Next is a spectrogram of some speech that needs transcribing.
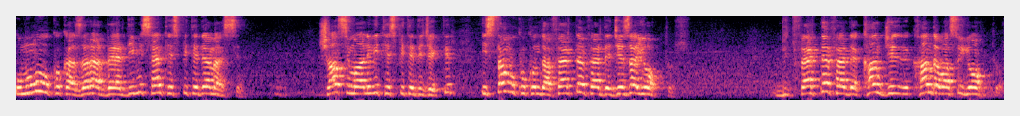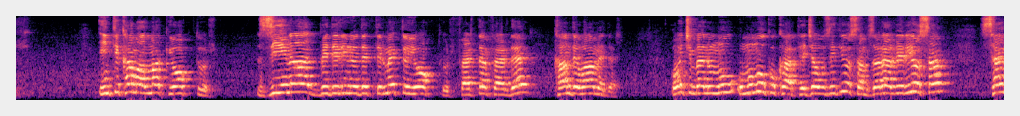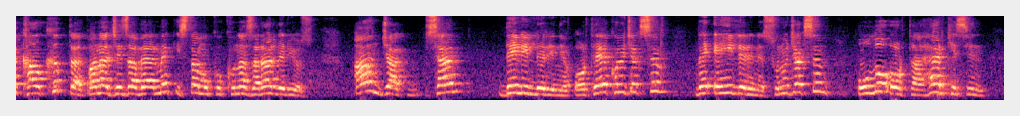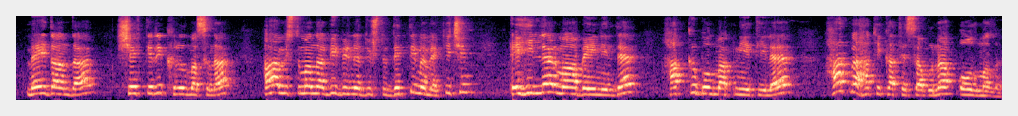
Umumu hukuka zarar verdiğimi sen tespit edemezsin. Şahsi manevi tespit edecektir. İslam hukukunda fertten ferde ceza yoktur. Fertten ferde kan, kan davası yoktur. İntikam almak yoktur. Zina bedelini ödettirmek de yoktur. Fertten ferde kan devam eder. Onun için ben umu, umumu hukuka tecavüz ediyorsam, zarar veriyorsam sen kalkıp da bana ceza vermek İslam hukukuna zarar veriyorsun. Ancak sen delillerini ortaya koyacaksın ve ehillerini sunacaksın. Olu orta herkesin meydanda şefleri kırılmasına, aha Müslümanlar birbirine düştü dettirmemek için ehiller mabeyninde hakkı bulmak niyetiyle hak ve hakikat hesabına olmalı.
